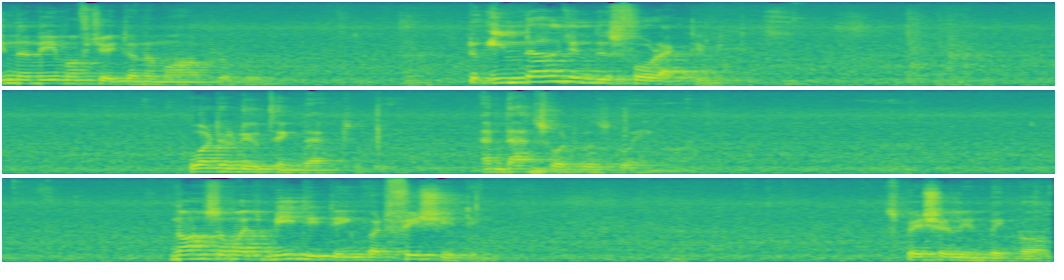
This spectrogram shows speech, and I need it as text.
in the name of Chaitanya Mahaprabhu, to indulge in these four activities, what would you think that to be? And that's what was going on. Not so much meat eating, but fish eating, especially in Bengal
